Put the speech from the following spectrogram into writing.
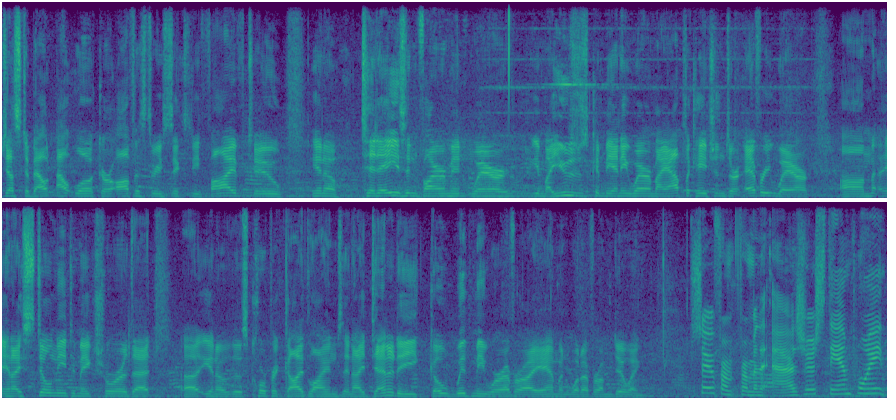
just about Outlook or Office 365 to you know, today's environment where you know, my users can be anywhere, my applications are everywhere, um, and I still need to make sure that uh, you know, those corporate guidelines and identity go with me wherever I am and whatever I'm doing. So from, from an Azure standpoint,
